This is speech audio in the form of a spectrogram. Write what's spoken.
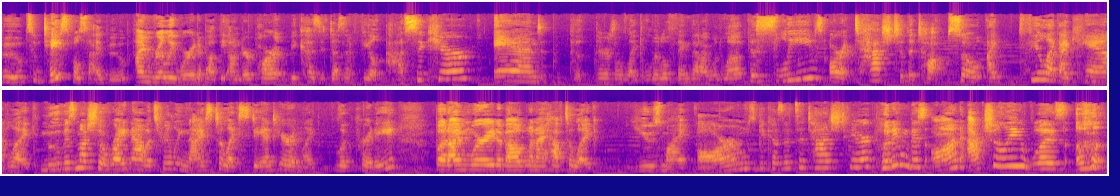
boob, some tasteful side boob. I'm really worried about the under part because it doesn't feel as secure and th- there's a like little thing that I would love. The sleeves are attached to the top, so I feel like I can't like move as much. So right now it's really nice to like stand here and like look pretty, but I'm worried about when I have to like use my arms because it's attached here. Putting this on actually was uh,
